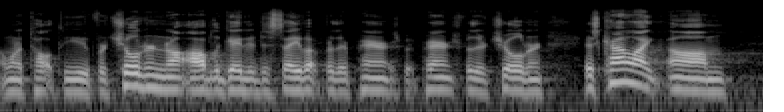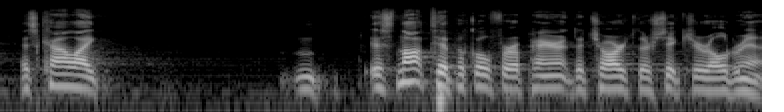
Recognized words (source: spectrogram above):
I want to talk to you. For children are not obligated to save up for their parents, but parents for their children. It's kind of like um, it's kind of like mm, it's not typical for a parent to charge their six-year-old rent.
